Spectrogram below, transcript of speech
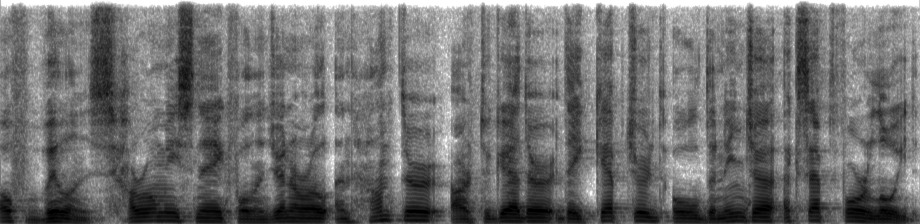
of villains. Harumi, Snake, Fallen General and Hunter are together. They captured all the ninja except for Lloyd.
